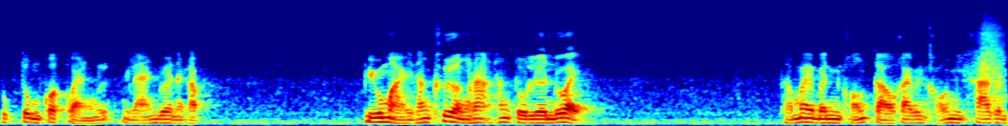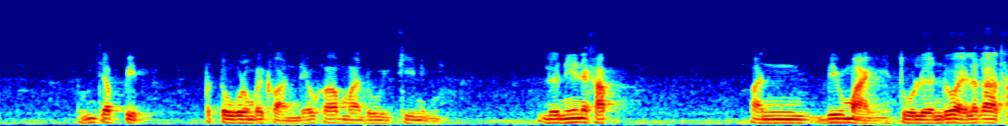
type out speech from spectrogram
ลูกตุ้มก็แกว่งแรงด้วยนะครับ ผิวใหม่ทั้งเครื่องนะทั้งตัวเรือนด้วยทำให้มันของเก่ากลายเป็นของมีค่าขึ้นผมจะปิดประตูลงไปก่อน เดี๋ยวเขามาดูอีกทีหนึ่งเรือนนี้นะครับ มันบิวใหม่ตัวเรือนด้วย แล้วก็ท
